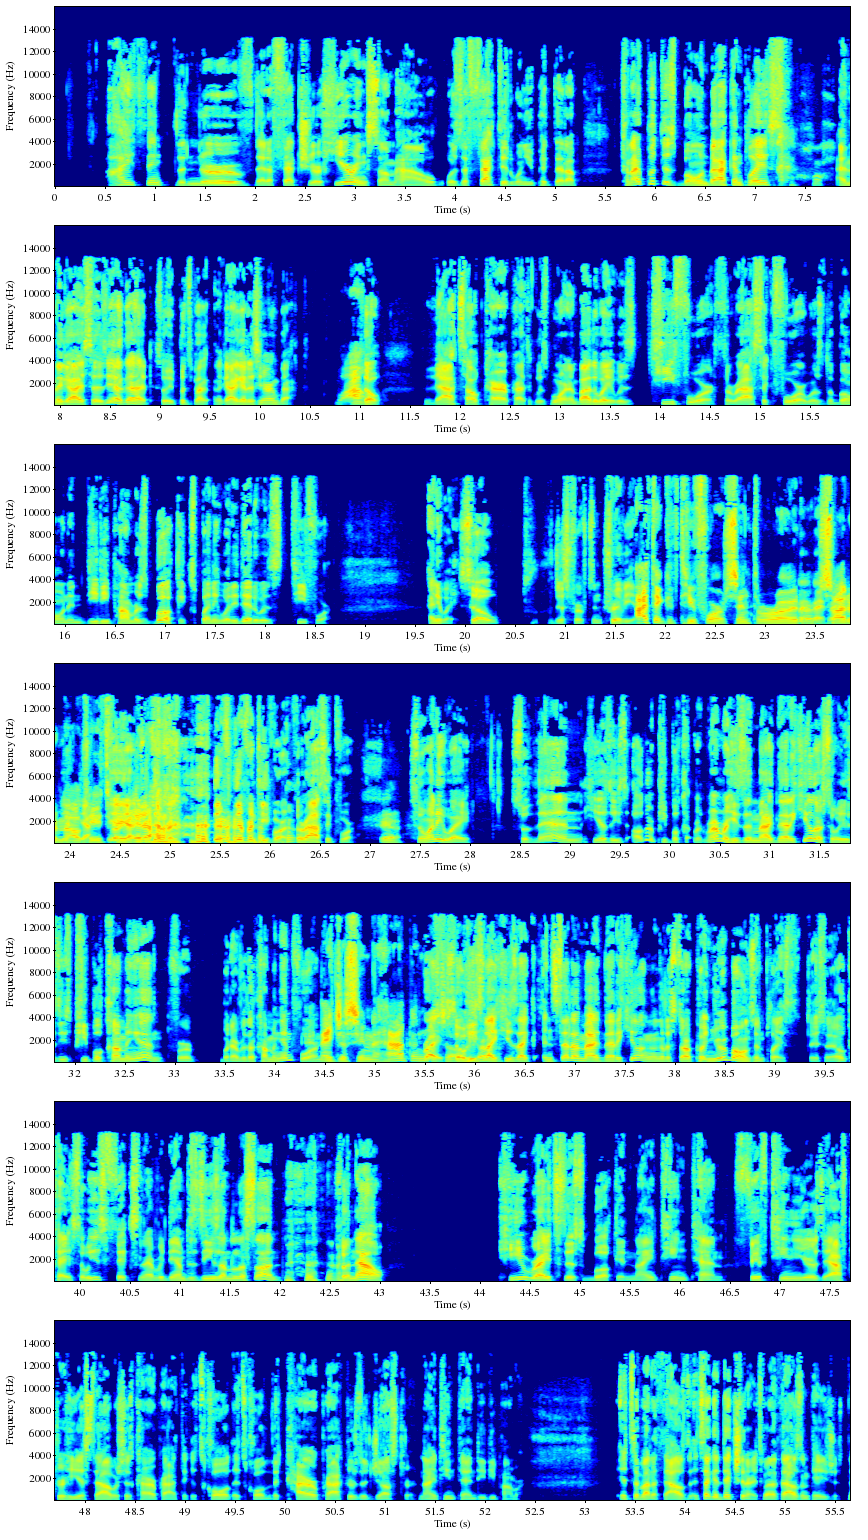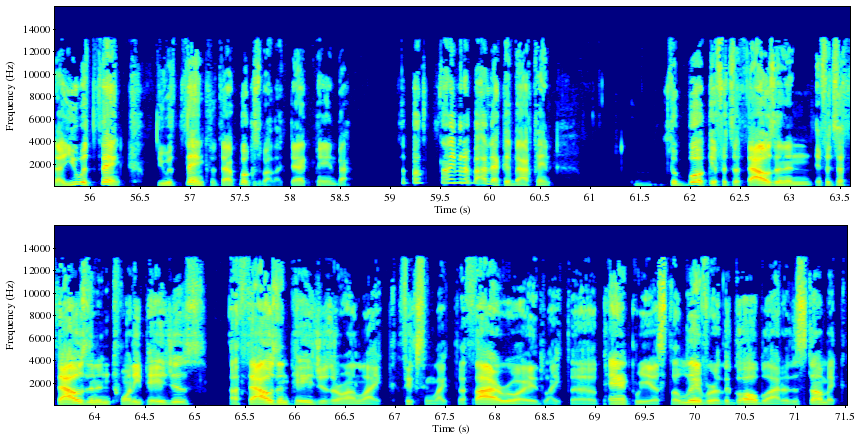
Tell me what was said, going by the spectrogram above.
I think the nerve that affects your hearing somehow was affected when you picked that up. Can I put this bone back in place? Oh. And the guy says, Yeah, go ahead. So he puts back the guy got his hearing back. wow. So that's how chiropractic was born. And by the way, it was T4, thoracic 4 was the bone. In D.D. Palmer's book explaining what he did, it was T4. Anyway, so just for some trivia, I think of T4 Synthroid Right, or right, right. Cytomel Yeah, yeah. T3. Yeah, yeah, it's know? different T4, thoracic 4. Yeah. So anyway, so then he has these other people. Remember, he's a magnetic healer, so he has these people coming in for whatever they're coming in for. and they just seem to happen. Right. So, he's sure. like, he's like, instead of magnetic healing, I'm going to start putting your bones in place. They say, okay. So he's fixing every damn disease under the sun. so now he writes this book in 1910, 15 years after he establishes chiropractic. It's called, it's called The Chiropractor's Adjuster, 1910, D.D. Palmer. It's about a thousand. It's like a dictionary. It's about a thousand pages. Now you would think, you would think that that book is about like neck pain, back. The book's not even about neck and back pain. The book, if it's a thousand and if it's a thousand and twenty pages, a thousand pages are on like fixing like the thyroid, like the pancreas, the liver, the gallbladder, the stomach.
